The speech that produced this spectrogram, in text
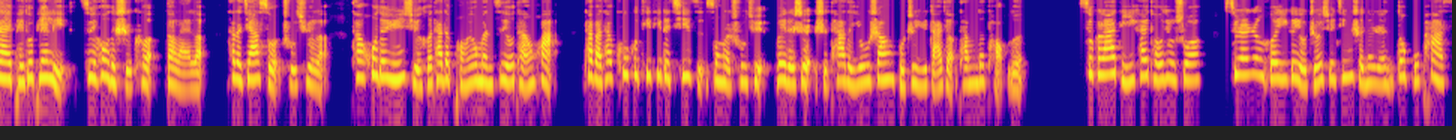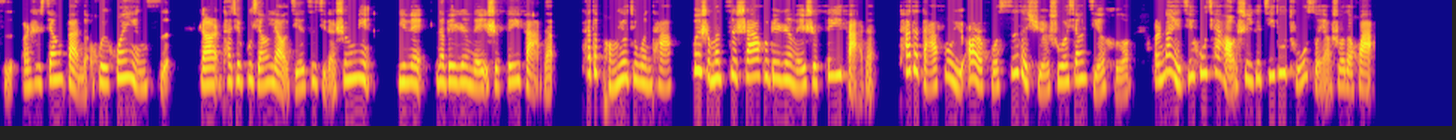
在裴多篇里，最后的时刻到来了，他的枷锁除去了，他获得允许和他的朋友们自由谈话。他把他哭哭啼啼的妻子送了出去，为的是使他的忧伤不至于打搅他们的讨论。苏格拉底一开头就说：“虽然任何一个有哲学精神的人都不怕死，而是相反的会欢迎死，然而他却不想了结自己的生命，因为那被认为是非法的。”他的朋友就问他：“为什么自杀会被认为是非法的？”他的答复与奥尔弗斯的学说相结合。而那也几乎恰好是一个基督徒所要说的话。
